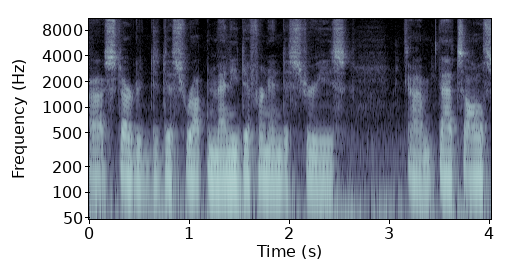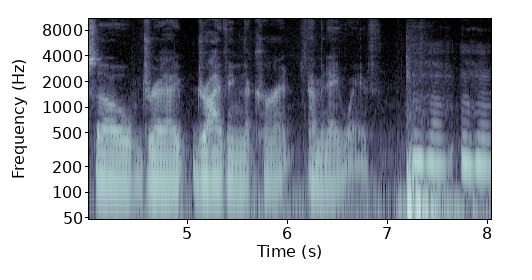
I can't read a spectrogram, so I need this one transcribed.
uh, started to disrupt many different industries, um, that's also dri- driving the current M&A wave. Mm-hmm, mm-hmm.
